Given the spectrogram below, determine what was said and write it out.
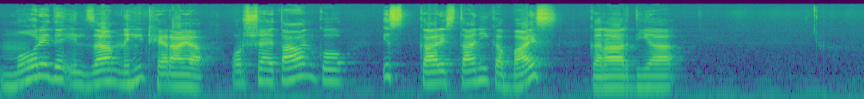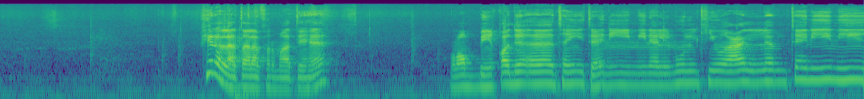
مورد الزام نہیں ٹھہرایا اور شیطان کو اس کارستانی کا باعث قرار دیا۔ پھر اللہ تعالیٰ فرماتے ہیں، رب قد آتيتني من الملك وعلمتني من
